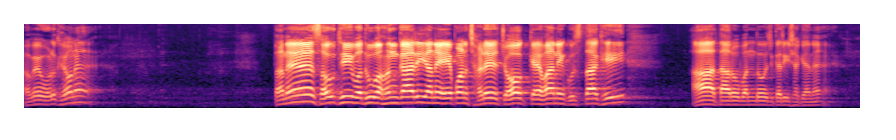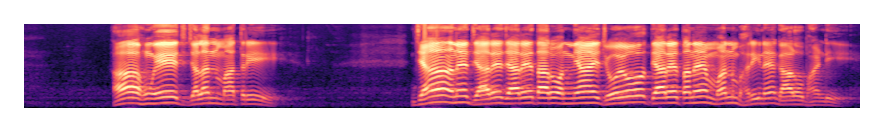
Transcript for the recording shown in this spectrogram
હવે ઓળખ્યો ને? તને સૌથી વધુ અહંકારી અને એ પણ છડે ચોક કહેવાની ગુસ્તાખી આ તારો બંદો જ કરી શકે ને? હા, હું એ જ જલન માત્રી. જ્યાં અને જ્યારે જ્યારે તારો અન્યાય જોયો, ત્યારે તને મન ભરીને ગાળો ભાંડી.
